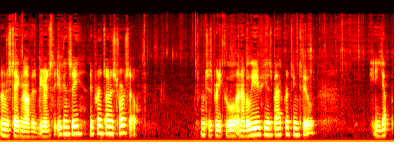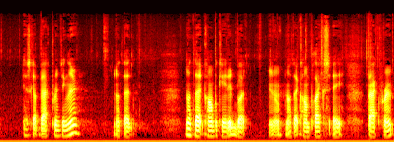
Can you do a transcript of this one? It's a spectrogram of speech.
I'm just taking off his beard so that you can see the prints on his torso, which is pretty cool, and I believe he has back printing too. Yep, he's got back printing there. Not that, not that complicated, but you know, not that complex a back print.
